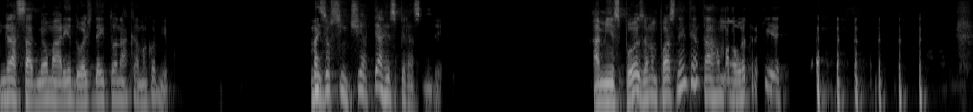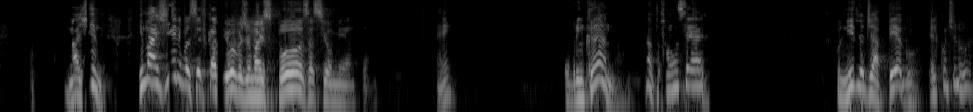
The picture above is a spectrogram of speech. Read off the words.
Engraçado, meu marido hoje deitou na cama comigo. Mas eu senti até a respiração dele. A minha esposa, eu não posso nem tentar arrumar outra que. Imagine, imagine você ficar viúva de uma esposa ciumenta. Hein? Estou brincando? Não, estou falando sério o nível de apego, ele continua.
